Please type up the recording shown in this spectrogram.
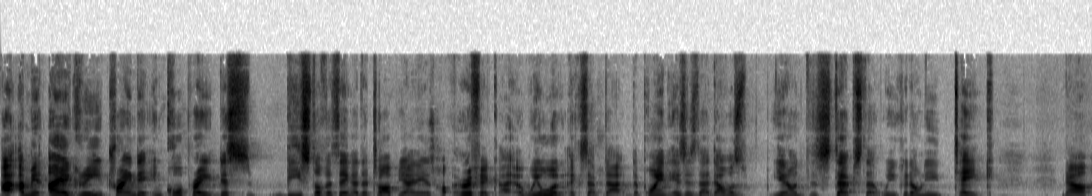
I, I mean, I agree. Trying to incorporate this beast of a thing at the top, yeah, is ho- horrific. I, we all accept that. The point is, is that that was you know the steps that we could only take. Now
